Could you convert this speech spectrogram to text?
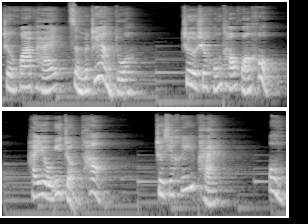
这花牌怎么这样多？这是红桃皇后，还有一整套。这些黑牌，哦，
